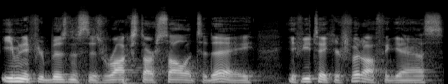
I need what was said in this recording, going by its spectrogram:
even if your business is rock star solid today, if you take your foot off the gas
